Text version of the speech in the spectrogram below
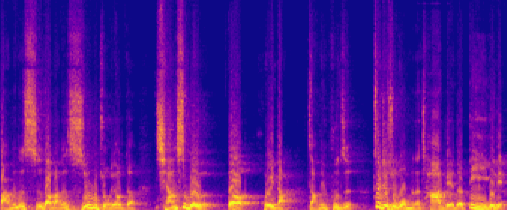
百分之十到百分之十五左右的强势个股的回档涨停复制，这就是我们的差别的第一个点。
